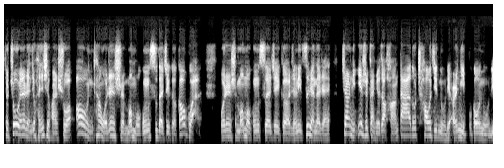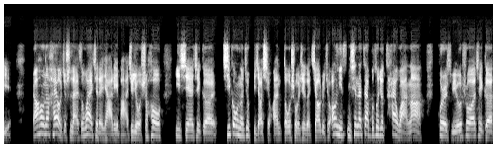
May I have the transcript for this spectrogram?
就周围的人就很喜欢说：“哦，你看我认识某某公司的这个高管，我认识某某公司的这个人力资源的人。”这样你一直感觉到好像大家都超级努力，而你不够努力。然后呢，还有就是来自外界的压力吧，就有时候一些这个机构呢，就比较喜欢兜售这个焦虑，就哦，你你现在再不做就太晚了，或者比如说这个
